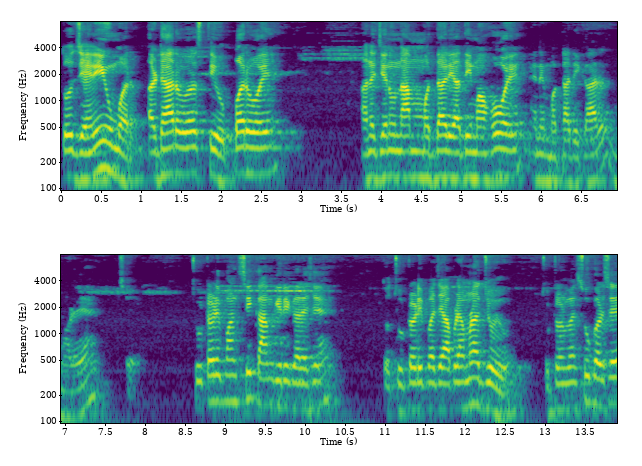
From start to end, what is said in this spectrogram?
તો જેની ઉંમર અઢાર વર્ષથી ઉપર હોય અને જેનું નામ મતદાર યાદીમાં હોય, એને મતાધિકાર મળે છે. ચૂંટણી પંચ શી કામગીરી કરે છે? તો ચૂંટણી પંચે આપણે હમણાં જ જોયું. ચૂંટણી પંચ શું કરશે?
